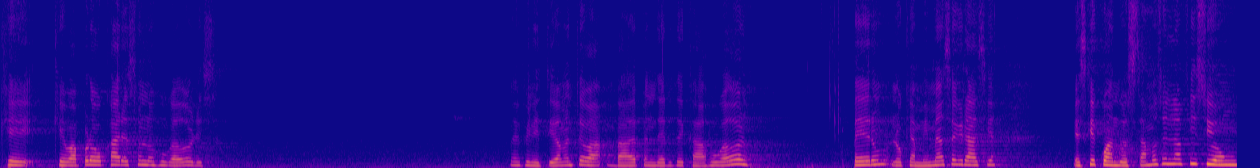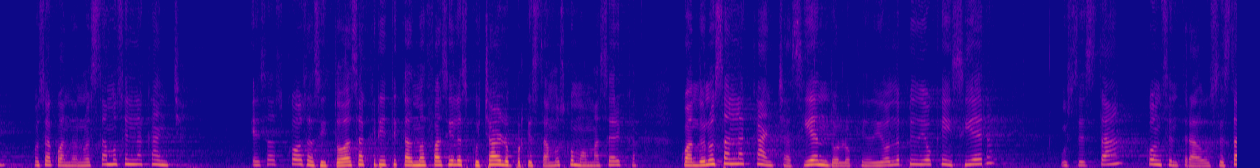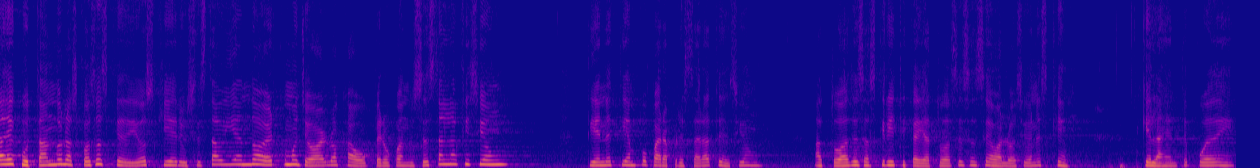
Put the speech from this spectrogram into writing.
que, va a provocar eso en los jugadores? Definitivamente va, va a depender de cada jugador. Pero lo que a mí me hace gracia es que cuando estamos en la afición, o sea, cuando no estamos en la cancha, esas cosas y toda esa crítica es más fácil escucharlo porque estamos como más cerca. Cuando uno está en la cancha haciendo lo que Dios le pidió que hiciera, usted está concentrado, usted está ejecutando las cosas que Dios quiere, usted está viendo a ver cómo llevarlo a cabo, pero cuando usted está en la afición, tiene tiempo para prestar atención a todas esas críticas y a todas esas evaluaciones que, que la gente puede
